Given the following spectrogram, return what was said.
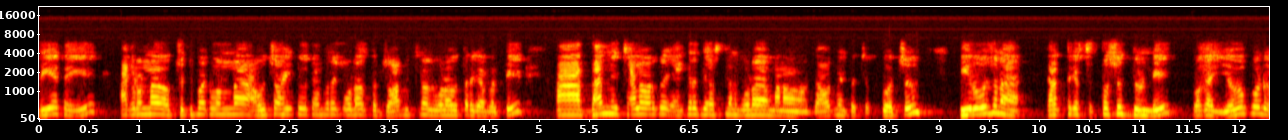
క్రియేట్ అయ్యి అక్కడ ఉన్న చుట్టుపక్కల ఉన్న ఔత్సాహికులకి అందరూ కూడా ఒక జాబ్ ఇచ్చిన వాళ్ళు కూడా అవుతారు కాబట్టి దాన్ని చాలా వరకు ఎంకరేజ్ చేస్తుందని కూడా మనం గవర్నమెంట్ చెప్పుకోవచ్చు. ఈ రోజున కరెక్ట్గా చిత్తశుద్ధి ఉండి ఒక యువకుడు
